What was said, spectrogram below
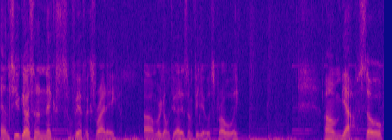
And see you guys on the next VFX Friday. Um, we're going to edit some videos probably. Um, yeah so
